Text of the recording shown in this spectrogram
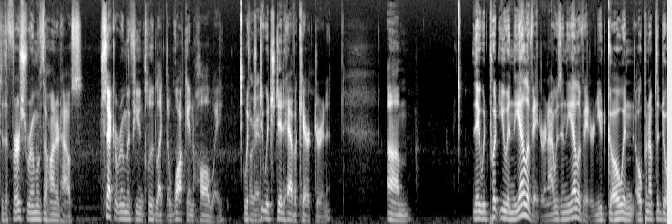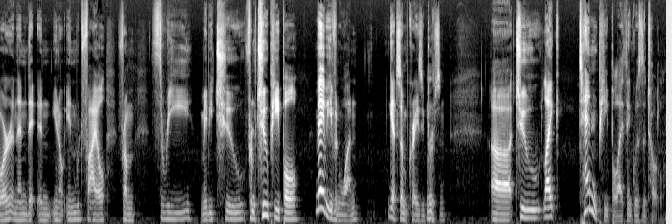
to the first room of the haunted house, second room if you include like the walk-in hallway, which Okay. which did have a character in it. Um, they would put you in the elevator, and I was in the elevator, and you'd go and open up the door, and then the, and you know in would file from three, maybe two, from two people, maybe even one, get some crazy person, uh, to like ten people. I think was the total,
